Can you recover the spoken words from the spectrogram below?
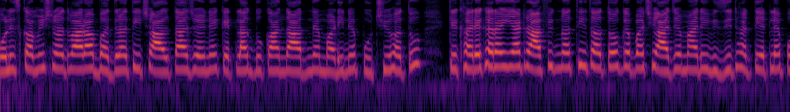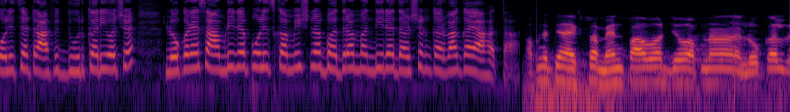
પોલીસ કમિશનર દ્વારા ભદ્રથી ચાલતા જઈને કેટલાક દુકાનદારને મળીને પૂછ્યું હતું કે ખરેખર અહીંયા ટ્રાફિક નથી થતો કે પછી આજે મારી વિઝિટ હતી એટલે પોલીસે ટ્રાફિક દૂર કર્યો છે? લોકોને સાંભળીને પોલીસ કમિશનર ભદ્ર મંદિરે દર્શન કરવા ગયા હતા. આપણે ત્યાં એક્સ્ટ્રા મેન પાવર જો આપણા લોકલ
